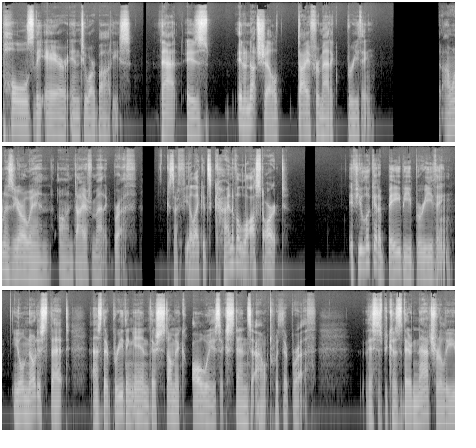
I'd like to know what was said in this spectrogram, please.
pulls the air into our bodies. That is, in a nutshell, diaphragmatic breathing. But I want to zero in on diaphragmatic breath because I feel like it's kind of a lost art. If you look at a baby breathing, you'll notice that as they're breathing in, their stomach always extends out with their breath. This is because they're naturally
